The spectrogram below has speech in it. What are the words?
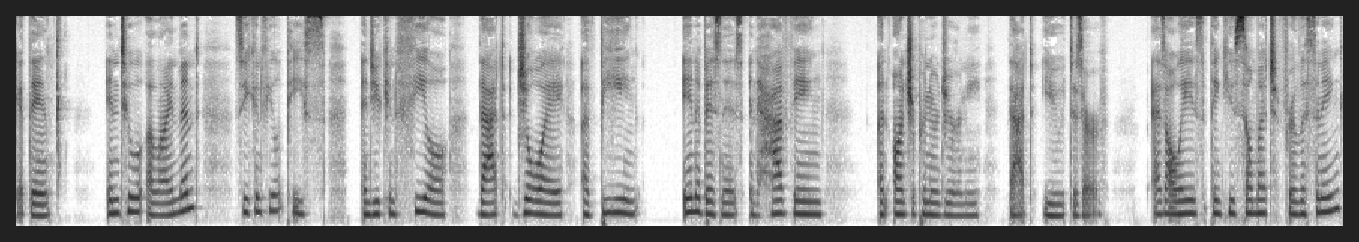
get things into alignment so you can feel at peace and you can feel that joy of being in a business and having an entrepreneur journey that you deserve. As always, thank you so much for listening.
